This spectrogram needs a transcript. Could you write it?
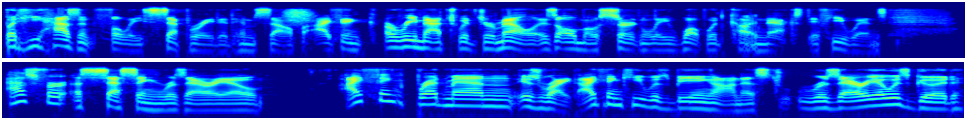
but he hasn't fully separated himself. I think a rematch with Jermell is almost certainly what would come right. next if he wins. As for assessing Rosario, I think Breadman is right. I think he was being honest. Rosario is good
